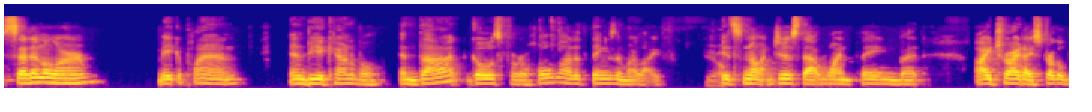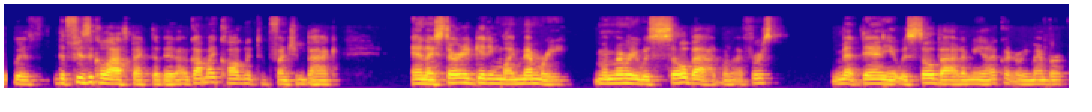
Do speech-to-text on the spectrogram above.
Set an alarm, make a plan, and be accountable. And that goes for a whole lot of things in my life. Yep. It's not just that one thing, but I tried, I struggled with the physical aspect of it. I got my cognitive function back and I started getting my memory. My memory was so bad when I first met Danny, it was so bad. I mean, I couldn't remember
